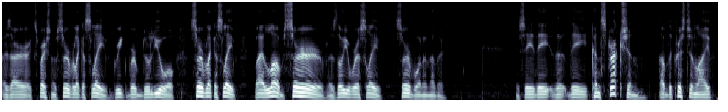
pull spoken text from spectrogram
is our expression of serve like a slave. Greek verb douleuo, serve like a slave. By love, serve as though you were a slave. Serve one another. You see, the, the, the construction of the Christian life,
